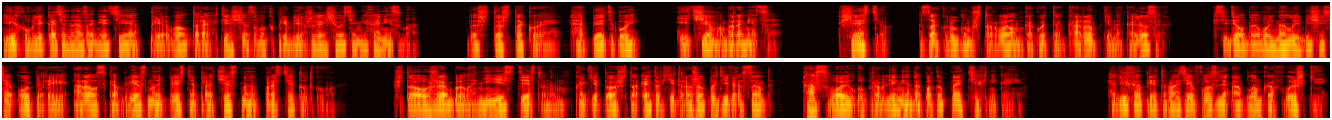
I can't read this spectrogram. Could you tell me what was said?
Их увлекательное занятие прервал тарахтящий звук приближающегося механизма. Да что ж такое, опять бой? И чем обороняться? К счастью, за круглым штурвалом какой-то коробки на колесах сидел довольно лыбящийся опер и орал скобрезную песню про честную проститутку. Что уже было неестественным, как и то, что этот хитрожопый диверсант освоил управление допотопной техникой. Лихо притормозив возле обломков вышки,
